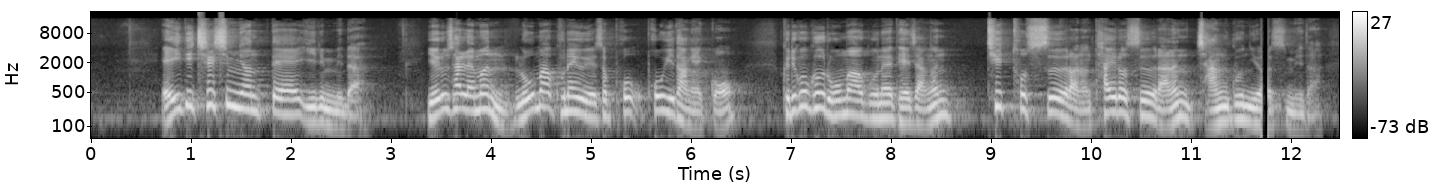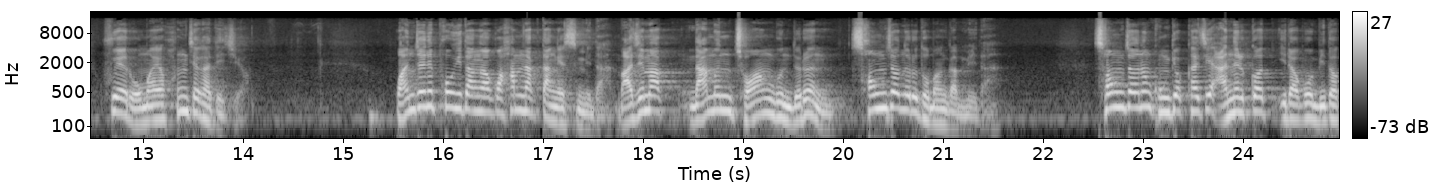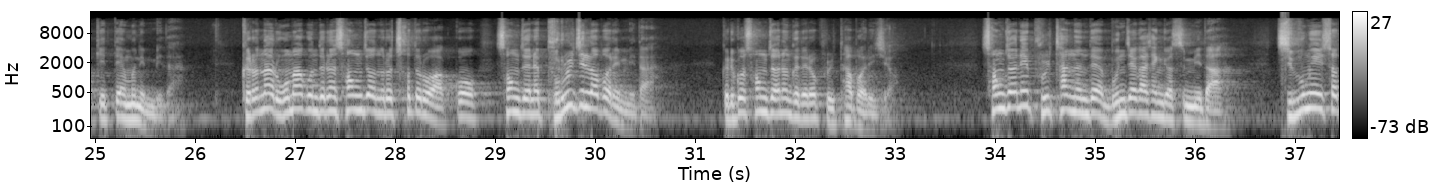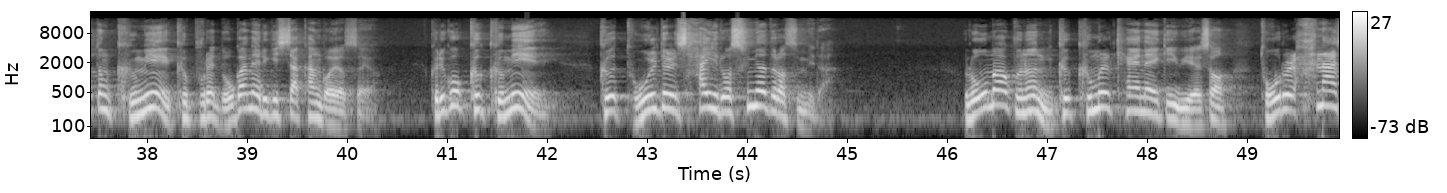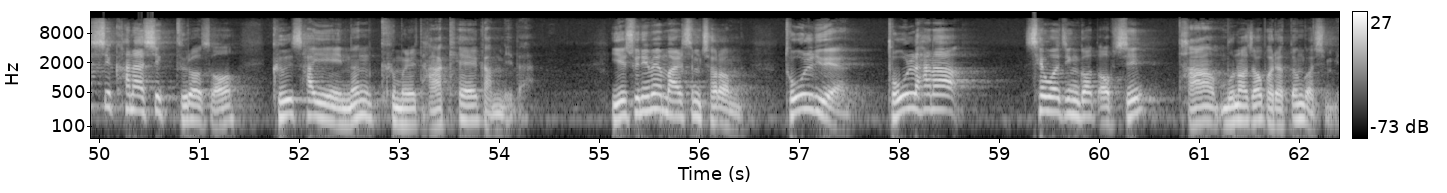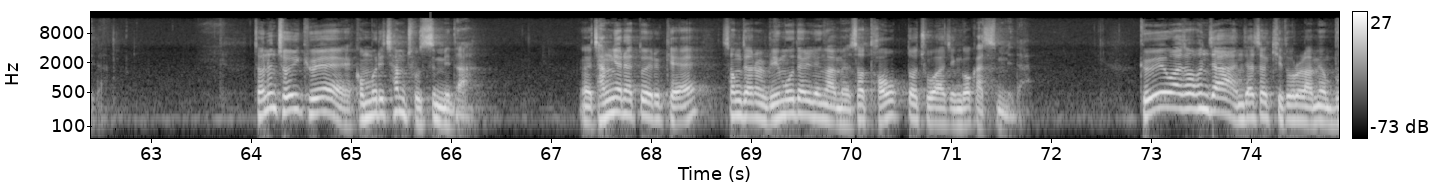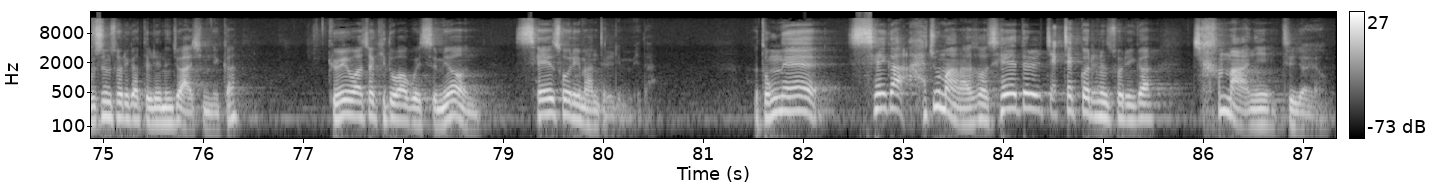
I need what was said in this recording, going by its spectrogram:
AD 70년대 일입니다. 예루살렘은 로마군에 의해서 포, 포위당했고, 그리고 그 로마군의 대장은 티토스라는 타이러스라는 장군이었습니다. 후에 로마의 황제가 되지요. 완전히 포위당하고 함락당했습니다. 마지막 남은 저항군들은 성전으로 도망갑니다. 성전은 공격하지 않을 것이라고 믿었기 때문입니다. 그러나 로마군들은 성전으로 쳐들어왔고 성전에 불을 질러버립니다. 그리고 성전은 그대로 불타버리죠. 성전이 불탔는데 문제가 생겼습니다. 지붕에 있었던 금이 그 불에 녹아내리기 시작한 거였어요. 그리고 그 금이 그 돌들 사이로 스며들었습니다. 로마군은 그 금을 캐내기 위해서 돌을 하나씩 하나씩 들어서 그 사이에 있는 금을 다 캐갑니다. 예수님의 말씀처럼 돌 위에 돌 하나 세워진 것 없이 다 무너져 버렸던 것입니다. 저는 저희 교회 건물이 참 좋습니다. 작년에 또 이렇게 성전을 리모델링 하면서 더욱더 좋아진 것 같습니다. 교회 와서 혼자 앉아서 기도를 하면 무슨 소리가 들리는 줄 아십니까? 교회 와서 기도하고 있으면 새 소리만 들립니다. 동네에 새가 아주 많아서 새들 짹짹거리는 소리가 참 많이 들려요.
